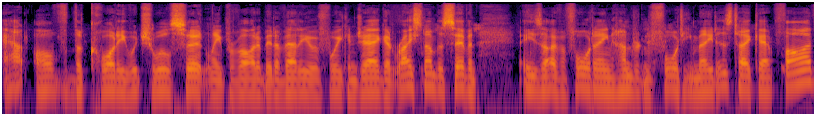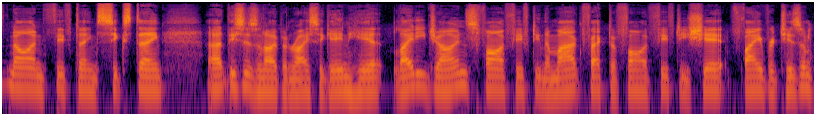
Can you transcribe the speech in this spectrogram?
out of the quaddy, which will certainly provide a bit of value if we can jag it. Race number seven is over 1,440 metres. Take out 5, 9, 15, 16. Uh, this is an open race again here. Lady Jones, 550. The mark factor, 550. Share favouritism.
